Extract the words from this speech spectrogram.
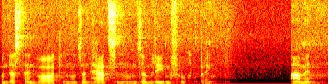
und dass dein Wort in unseren Herzen, in unserem Leben Frucht bringt. Amen.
